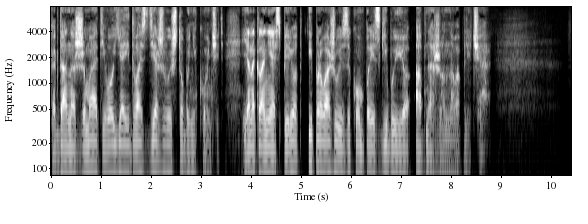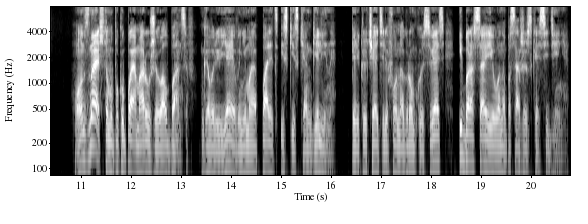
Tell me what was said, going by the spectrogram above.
Когда она сжимает его, я едва сдерживаю, чтобы не кончить. Я наклоняюсь вперед и провожу языком по изгибу ее обнаженного плеча. «Он знает, что мы покупаем оружие у албанцев», — говорю я и вынимаю палец из киски Ангелины, переключая телефон на громкую связь и бросаю его на пассажирское сиденье.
